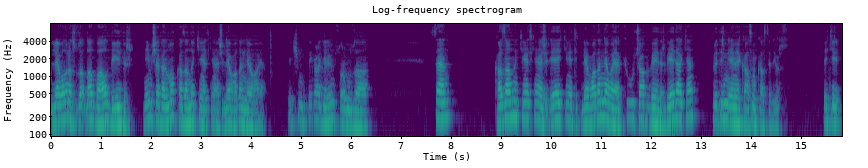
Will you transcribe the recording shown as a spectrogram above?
Levhalar arası uzaklığa bağlı değildir. Neymiş efendim o? Kazandığı kinetik enerji levhadan levhaya. Peki şimdi tekrar gelelim sorumuza. Sen kazandığın kinetik enerji E kinetik levhadan levhaya Q çarpı V'dir. V derken üreticinin EMK'sını kastediyoruz. Peki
